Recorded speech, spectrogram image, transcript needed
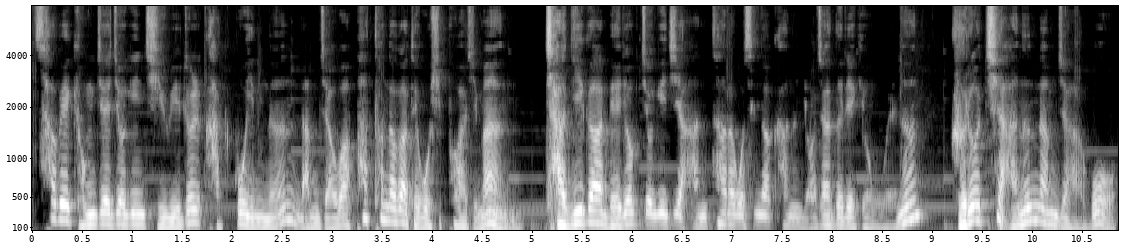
사회 경제적인 지위를 갖고 있는 남자와 파트너가 되고 싶어 하지만 자기가 매력적이지 않다라고 생각하는 여자들의 경우에는 그렇지 않은 남자하고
